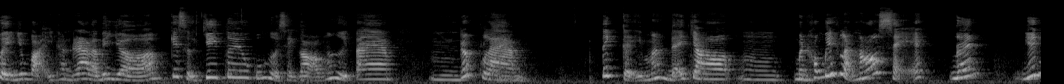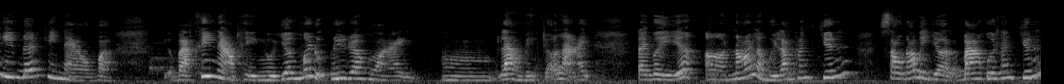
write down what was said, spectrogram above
vì như vậy thành ra là bây giờ cái sự chi tiêu của người sài gòn người ta rất là tiết kiệm để cho mình không biết là nó sẽ đến giới nghiêm đến khi nào và và khi nào thì người dân mới được đi ra ngoài làm việc trở lại. Tại vì á, ờ, nói là 15 tháng 9 sau đó bây giờ là 30 tháng 9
